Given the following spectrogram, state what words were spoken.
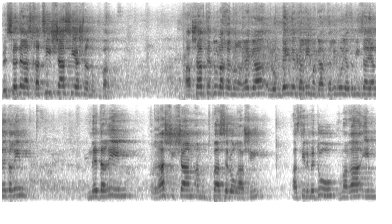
בסדר, אז חצי ש"ס יש לנו כבר. עכשיו תדעו לכם, רגע, לומדי נדרים, אגב, תרימו יד, מי זה היה נדרים? נדרים, רש"י שם, המודפס זה לא רש"י, אז תלמדו גמרא עם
